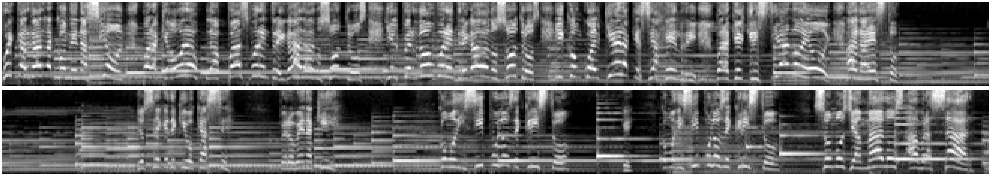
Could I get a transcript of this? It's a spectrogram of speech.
fue cargar la condenación para que ahora la paz fuera entregada a nosotros y el perdón fuera entregado a nosotros y con cualquiera que sea Henry, para que el cristiano de hoy haga esto. Yo sé que te equivocaste, pero ven aquí. Como discípulos de Cristo, como discípulos de Cristo, somos llamados a abrazar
